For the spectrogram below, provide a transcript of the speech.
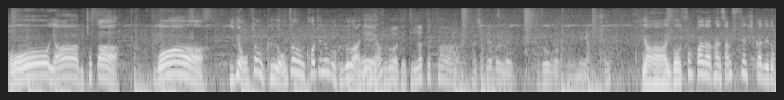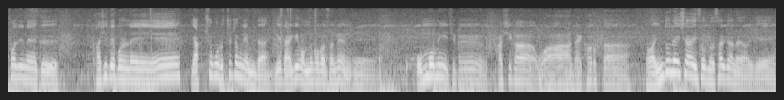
오 야 미쳤다 와 이게 엄청 그 엄청 커지는 거 그거 아니에요? 네 그거 같아 딜라타타 가시대벌레 그거 같거든요 약충 야 이거 손바닥 한 30cm까지도 커지는 그 가시대벌레의 약충으로 추정됩니다. 얘 날개가 없는 거 봐서는 네. 온몸이 지금 가시가 와 날카롭다. 와 인도네시아에서도 살잖아요 이게.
